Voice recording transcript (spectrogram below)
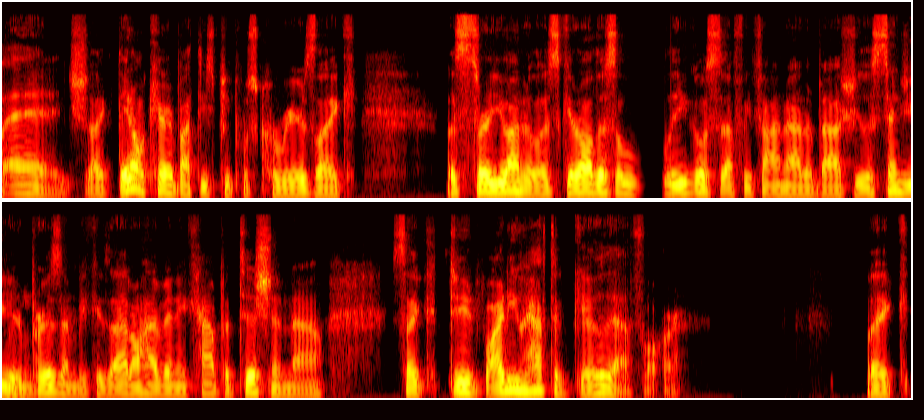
edge. Like they don't care about these people's careers. Like, let's throw you under. Let's get all this illegal stuff we found out about you. Let's send you to hmm prison because I don't have any competition now. It's like, dude, why do you have to go that far? Like,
